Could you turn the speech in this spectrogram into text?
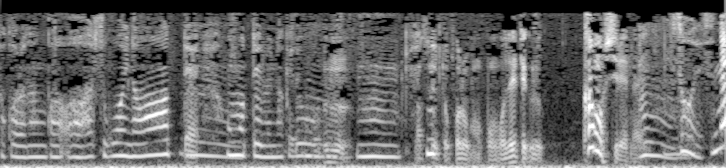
だからなんか、ああ、すごいなーって思ってるんだけど、うん。んまあ、そういうところも今後出てくるかもしれない。うんそうですね。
